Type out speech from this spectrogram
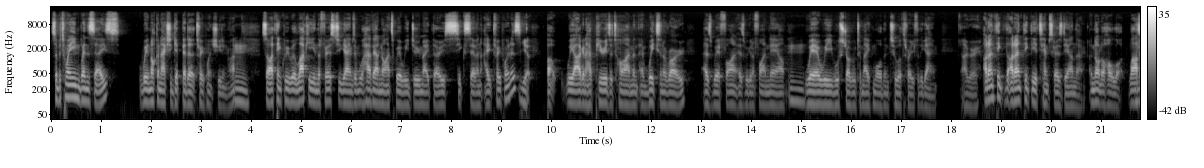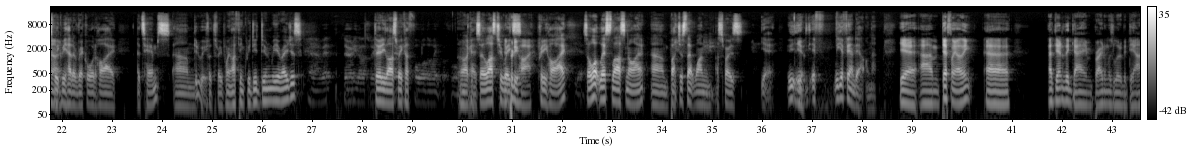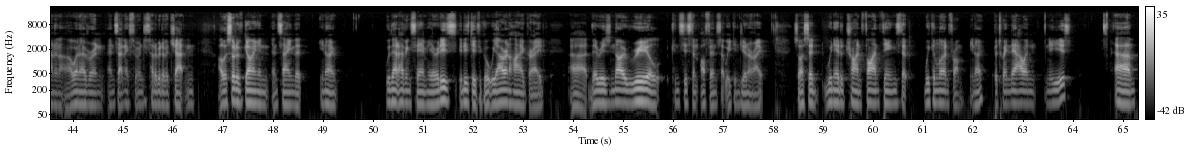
so between Wednesdays, we're not going to actually get better at three point shooting, right? Mm. So I think we were lucky in the first two games, and we'll have our nights where we do make those six, seven, eight three pointers. Yep. But we are going to have periods of time and, and weeks in a row, as we're find as we're going to find now, Mm-hmm. where we will struggle to make more than two or three for the game. I agree. I don't think I don't think the attempts goes down though. Not a whole lot. Last No. week we had a record high attempts. Um, Did we? for three point? I think we did, didn't we, Rages? We 30 last week. 30 last week, I th- the week before. Oh, okay, so the last two They're weeks pretty high. Pretty high. So a lot less last night, um, but just that one, I suppose. Yeah, Yeah. if we get found out on that. Yeah, um, definitely. I think uh, at the end of the game, Braden was a little bit down, and I went over and, and sat next to him and just had a bit of a chat. And I was sort of going and, and saying that, you know, without having Sam here, it is it is difficult. We are in a higher grade. Uh, there is no real consistent offense that we can generate. So I said we need to try and find things that we can learn from, you know, between now and New Year's. Um,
